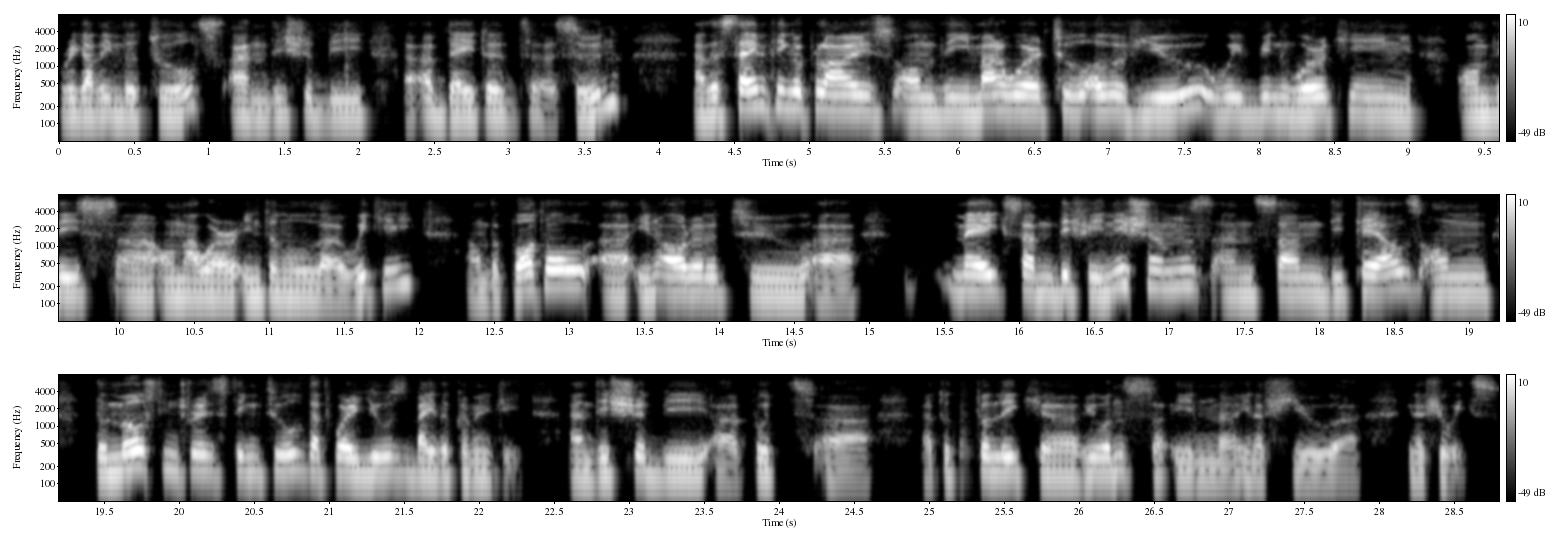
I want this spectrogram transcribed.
regarding the tools, and this should be uh, updated uh, soon. And the same thing applies on the malware tool overview. We've been working on this uh, on our internal uh, wiki on the portal uh, in order to uh, make some definitions and some details on the most interesting tools that were used by the community. And this should be uh, put uh, to the public viewance in in a few in a few weeks.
